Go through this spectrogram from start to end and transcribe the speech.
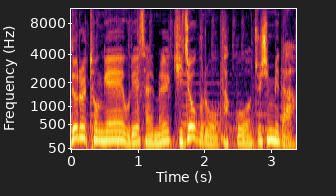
기도를 통해 우리의 삶을 기적으로 바꾸어 주십니다.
